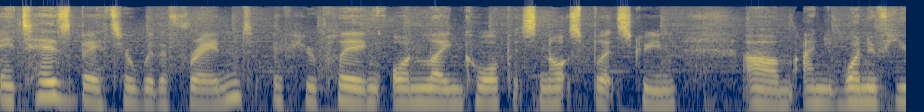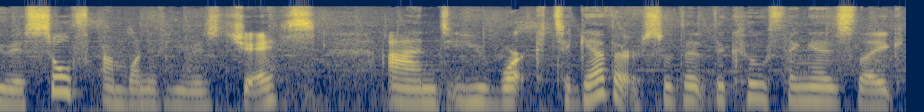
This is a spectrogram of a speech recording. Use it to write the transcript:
it is better with a friend if you're playing online co-op. It's not split screen, um, and one of you is Soph and one of you is Jess, and you work together. So that the cool thing is like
